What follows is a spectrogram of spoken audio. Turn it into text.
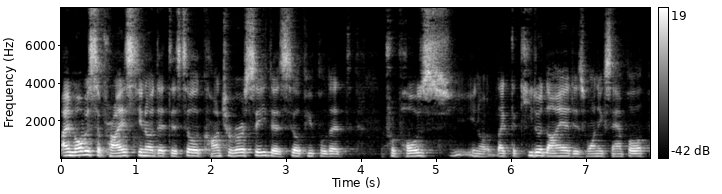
I'm always surprised, you know, that there's still controversy. There's still people that propose, you know, like the keto diet is one example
